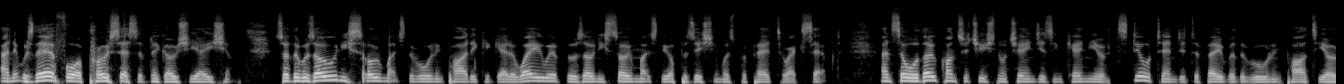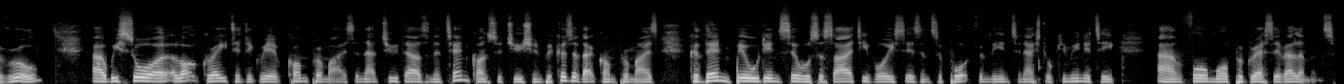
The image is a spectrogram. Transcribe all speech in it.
And it was therefore a process of negotiation. So there was only so much the ruling party could get away with, there was only so much the opposition was prepared to accept. And so, although constitutional changes in Kenya have still tended to favor the ruling party overall, uh, we saw a lot greater degree of compromise. And that 2010 constitution, because of that compromise, could then build in civil society voices and support from the international community um, for more progressive elements.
